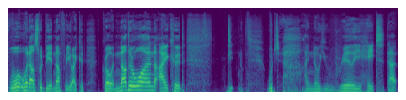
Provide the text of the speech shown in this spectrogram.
What else would be enough for you? I could grow another one. I could. Would you- I know you really hate that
